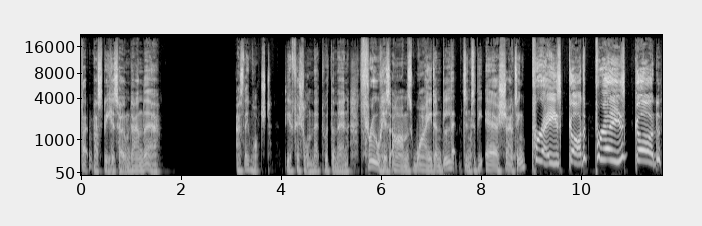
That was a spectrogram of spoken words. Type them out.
That must be his home down there. As they watched, the official met with the men, threw his arms wide, and leapt into the air, shouting, Praise God! Praise God!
